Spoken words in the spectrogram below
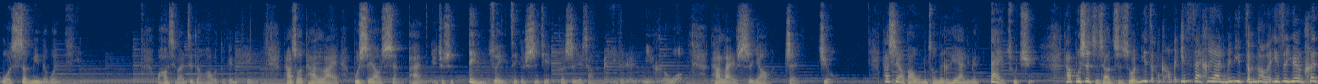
我生命的问题。我好喜欢这段话，我读给你听。他说：“他来不是要审判，也就是定罪这个世界和世界上的每一个人，你和我。他来是要拯救，他是要把我们从那个黑暗里面带出去。他不是只是要指说你怎么搞的，一直在黑暗里面，你怎么搞的，一直怨恨，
